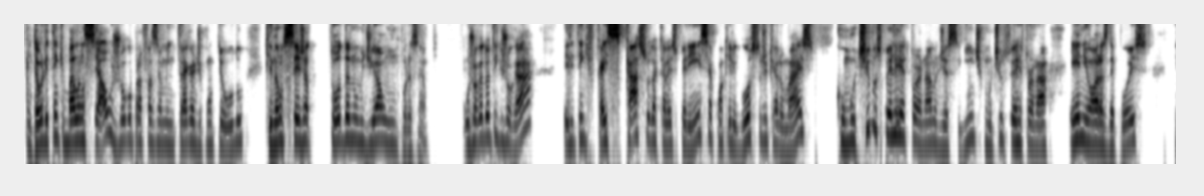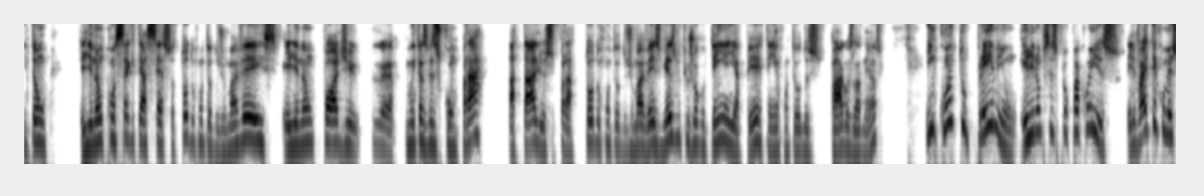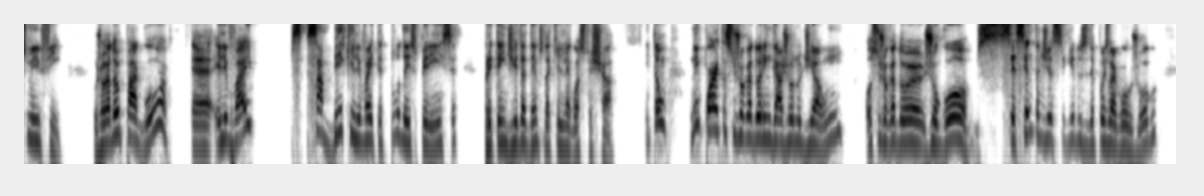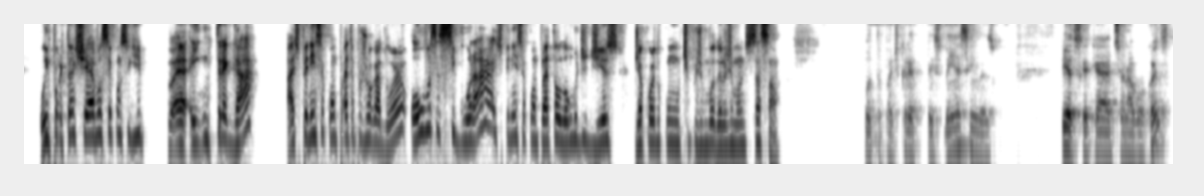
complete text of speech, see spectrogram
Então ele tem que balancear o jogo para fazer uma entrega de conteúdo que não seja toda no dia 1, por exemplo. O jogador tem que jogar, ele tem que ficar escasso daquela experiência, com aquele gosto de quero mais, com motivos para ele retornar no dia seguinte, motivos para ele retornar N horas depois. Então, ele não consegue ter acesso a todo o conteúdo de uma vez, ele não pode, eh, muitas vezes, comprar atalhos para todo o conteúdo de uma vez, mesmo que o jogo tenha IAP, tenha conteúdos pagos lá dentro. Enquanto o Premium, ele não precisa se preocupar com isso. Ele vai ter começo, meio e fim. O jogador pagou, é, ele vai saber que ele vai ter toda a experiência pretendida dentro daquele negócio fechado. Então, não importa se o jogador engajou no dia 1 ou se o jogador jogou 60 dias seguidos e depois largou o jogo. O importante é você conseguir é, entregar a experiência completa para o jogador ou você segurar a experiência completa ao longo de dias, de acordo com o tipo de modelo de monetização. Puta, pode crer, penso bem assim mesmo. Pedro, você quer adicionar alguma coisa?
